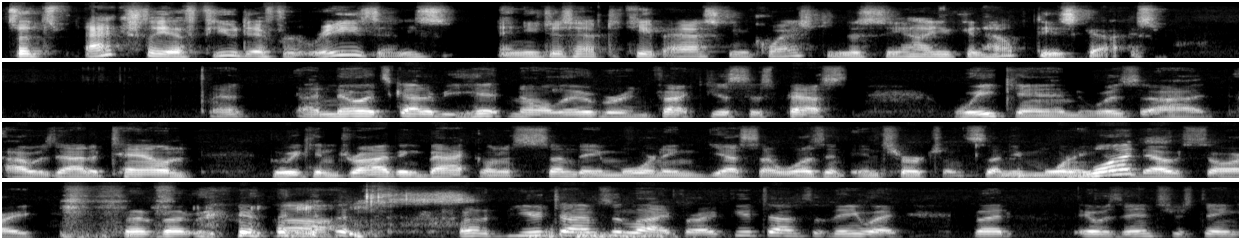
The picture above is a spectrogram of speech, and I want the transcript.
So it's actually a few different reasons, and you just have to keep asking questions to see how you can help these guys. I know it's got to be hitting all over. In fact, just this past weekend was uh, I was out of town the weekend driving back on a Sunday morning. Yes, I wasn't in church on Sunday morning. What? No, sorry, but but oh. one of the few times in life, right? A few times anyway. But it was interesting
